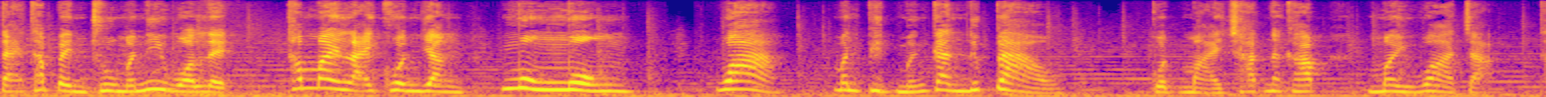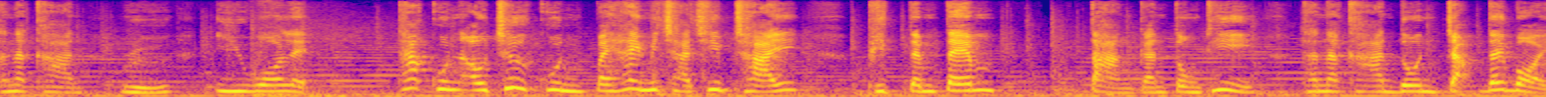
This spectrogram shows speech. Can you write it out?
แต่ถ้าเป็น True Money Wallet ทำไมหลายคนยังงงๆว่ามันผิดเหมือนกันหรือเปล่า กฎหมายชัดนะครับ ไม่ว่าจะธนาคารหรือ e-wallet ถ้าคุณเอาชื่อคุณไปให้มิจฉาชีพใช้ ผิดเต็มๆ ต่างกันตรงที่ธนาคารโดนจับได้บ่อย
